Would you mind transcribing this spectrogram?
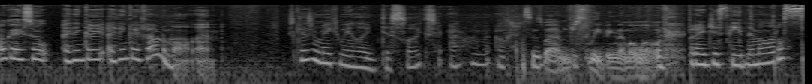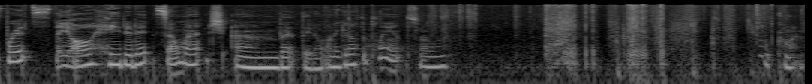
Okay, so I think I I think I found them all then. These guys are making me like dyslexic. I don't even, okay, this is why I'm just leaving them alone. but I just gave them a little spritz. They all hated it so much, um, but they don't want to get off the plant, so. Oh, come on.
